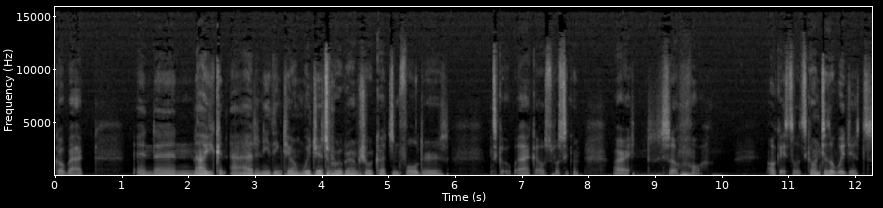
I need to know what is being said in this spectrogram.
go back and then now you can add anything to your own widgets, program shortcuts, and folders. Let's go back. I was supposed to go. Alright, so, oh. okay, so let's go into the widgets.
